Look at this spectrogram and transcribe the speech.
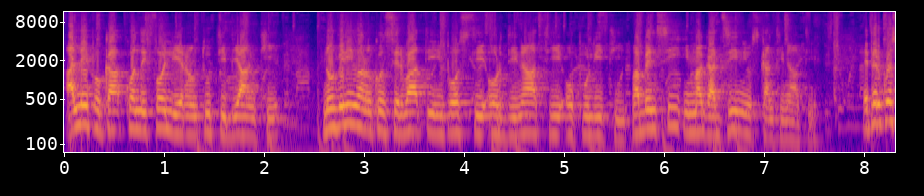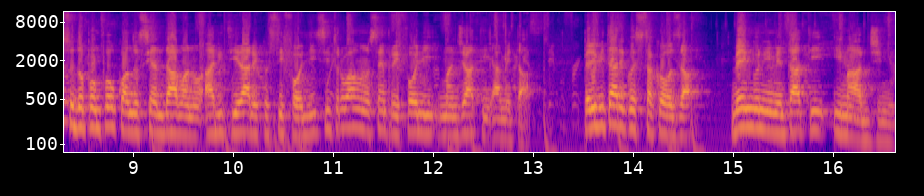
All'epoca quando i fogli erano tutti bianchi non venivano conservati in posti ordinati o puliti ma bensì in magazzini o scantinati. E per questo dopo un po' quando si andavano a ritirare questi fogli si trovavano sempre i fogli mangiati a metà. Per evitare questa cosa vengono inventati i margini,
